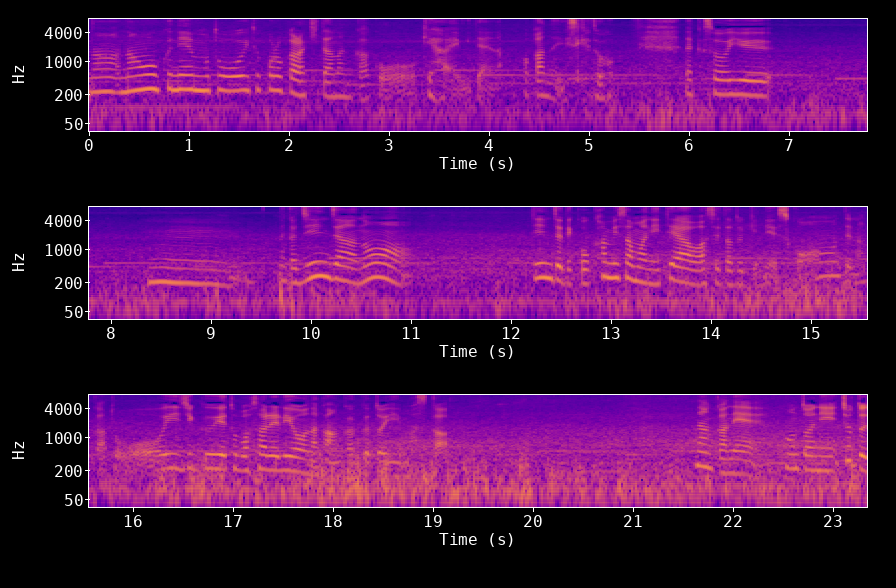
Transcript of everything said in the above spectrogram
な何億年も遠いところから来たなんかこう気配みたいな。わかんないですけど。なんかそういううんなんか神社の神社でこう神様に手を合わせた時にスコーンってなんか遠い時空へ飛ばされるような感覚といいますか。なんかね本当にちょっと、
